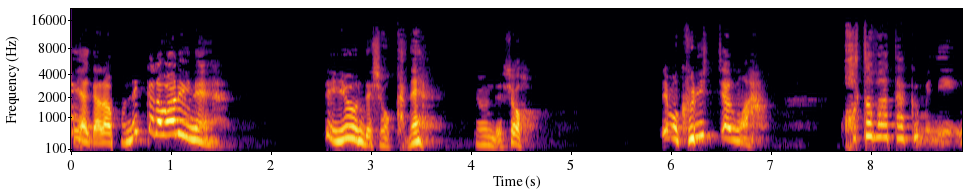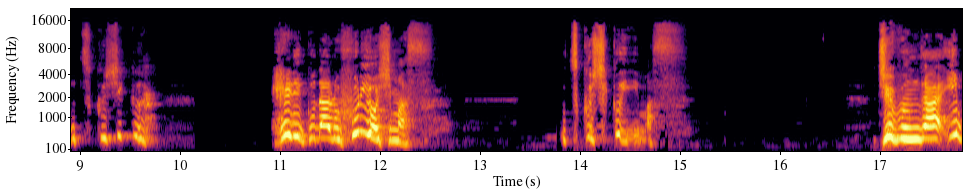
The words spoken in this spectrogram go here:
分やから根っから悪いねんって言うんでしょうかね。言うんでしょう。でもクリスチャンは言葉巧みに美しくへりくだるふりをします。美しく言います。自分が一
